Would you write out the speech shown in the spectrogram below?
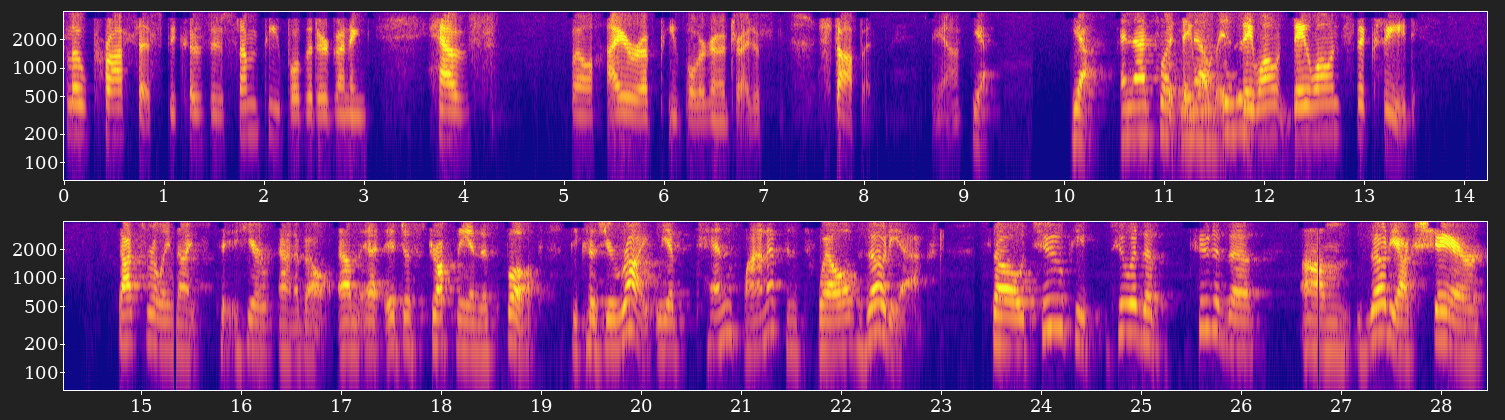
slow process because there's some people that are going to have well higher up people are going to try to stop it yeah Yeah. Yeah. And that's what, but they you know, won't they won't they won't succeed that's really nice to hear, Annabelle. Um, it, it just struck me in this book because you're right. We have 10 planets and 12 zodiacs. So two people, two of the, two of the um, zodiacs share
